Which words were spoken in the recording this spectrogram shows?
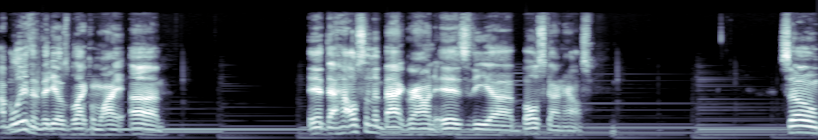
I believe the video is black and white. Uh, it, the house in the background is the uh, Boleskine house. So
